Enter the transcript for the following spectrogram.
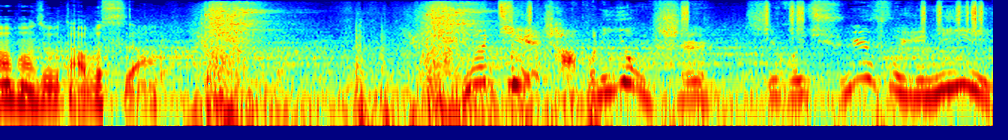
阿房是不是打不死啊？我借茶不能用时，岂会屈服于你？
